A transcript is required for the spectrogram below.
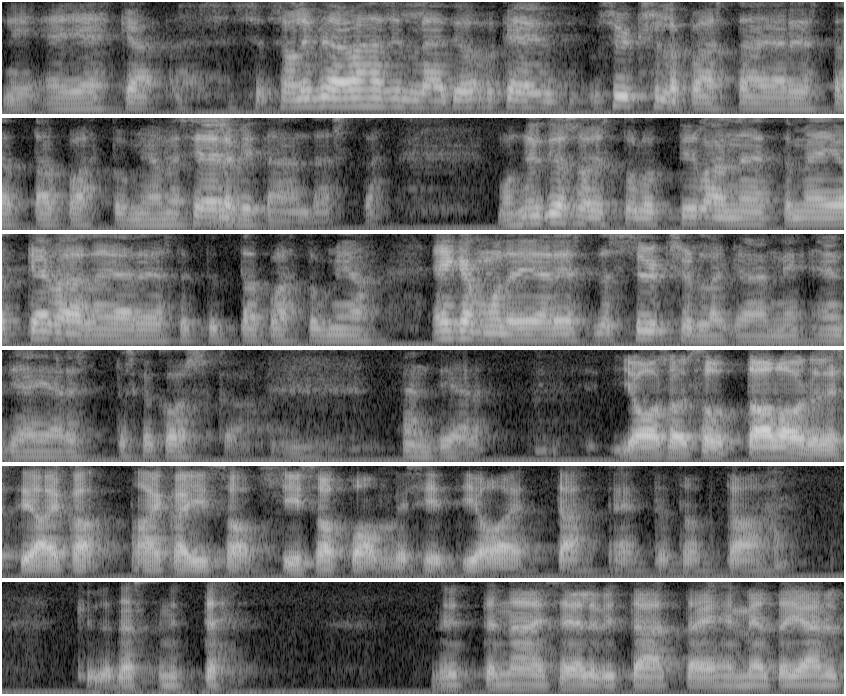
niin ei ehkä, se, oli vielä vähän silleen, että okei, syksyllä päästään järjestämään tapahtumia, me selvitään tästä. Mutta nyt jos olisi tullut tilanne, että me ei ole keväällä järjestetty tapahtumia, eikä muuten järjestetä syksylläkään, niin en tiedä järjestettäisikö koskaan. En tiedä. Joo, se olisi ollut taloudellisesti aika, aika iso, iso pommi sit jo, että, että tota, kyllä tästä nyt, nyt näin selvitään, että eihän meiltä jäänyt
